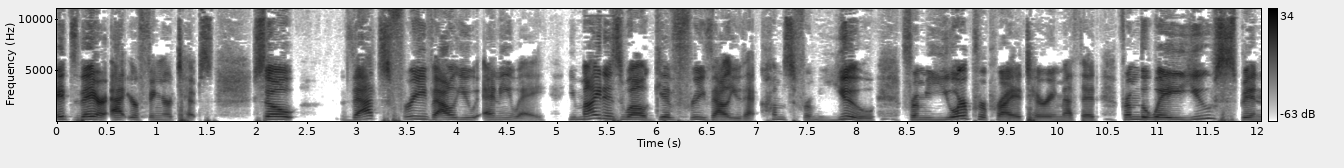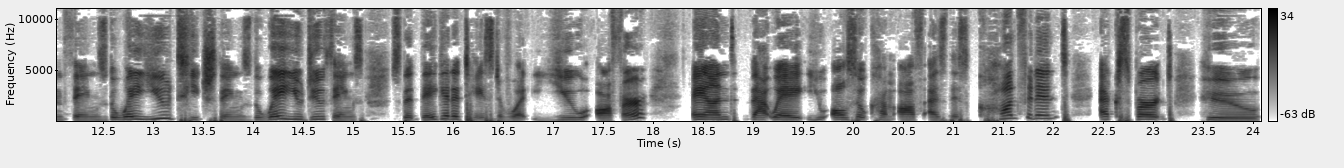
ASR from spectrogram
It's there at your fingertips. So that's free value anyway. You might as well give free value that comes from you, from your proprietary method, from the way you spin things, the way you teach things, the way you do things, so that they get a taste of what you offer. And that way, you also come off as this confident expert who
